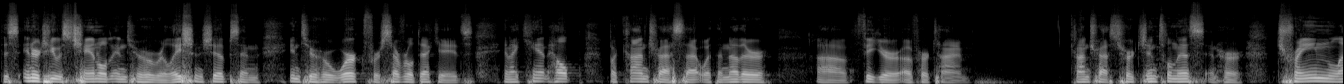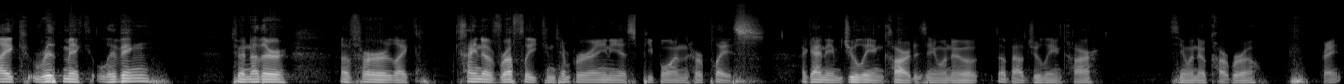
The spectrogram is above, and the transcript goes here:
This energy was channeled into her relationships and into her work for several decades. And I can't help but contrast that with another uh, figure of her time. Contrast her gentleness and her train like rhythmic living to another of her, like, kind of roughly contemporaneous people in her place. A guy named Julian Carr. Does anyone know about Julian Carr? Does anyone know Carrboro? right?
